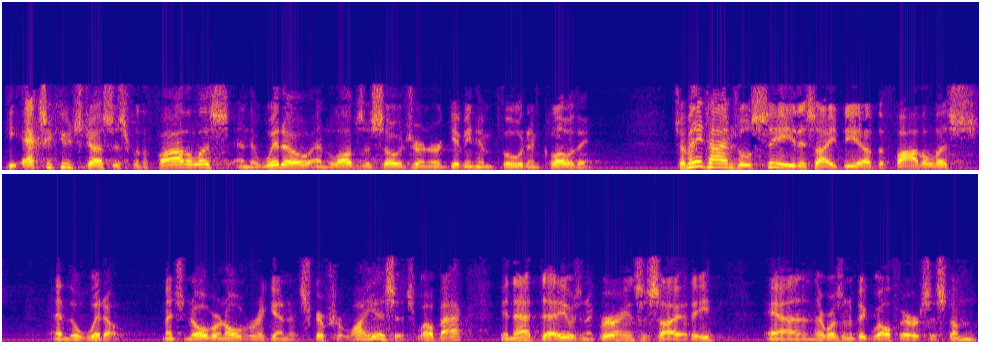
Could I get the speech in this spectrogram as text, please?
He executes justice for the fatherless and the widow and loves the sojourner, giving him food and clothing. So many times we'll see this idea of the fatherless and the widow mentioned over and over again in Scripture. Why is this? Well, back in that day, it was an agrarian society, and there wasn't a big welfare system,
